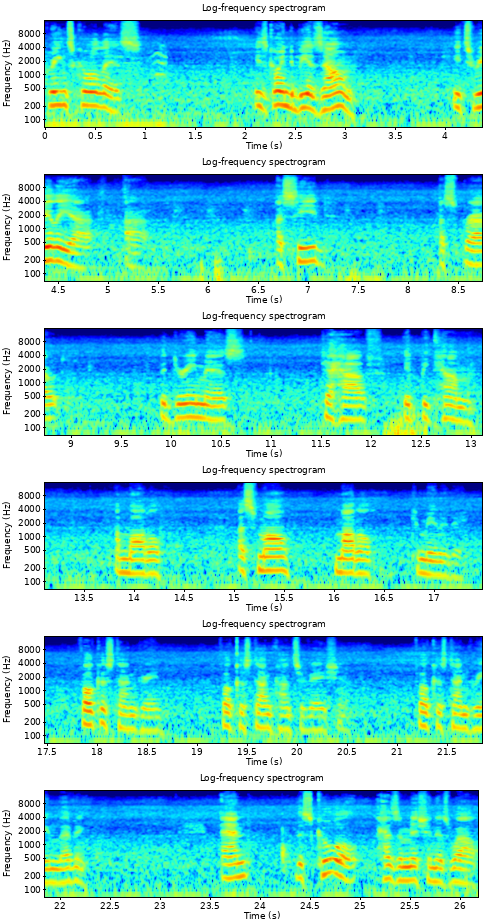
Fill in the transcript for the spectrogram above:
Green School is is going to be a zone. It's really a, a, a seed, a sprout. The dream is to have it become a model, a small model community focused on green, focused on conservation, focused on green living. And the school has a mission as well.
